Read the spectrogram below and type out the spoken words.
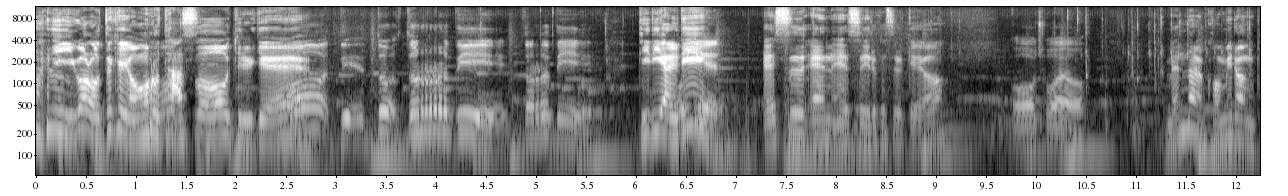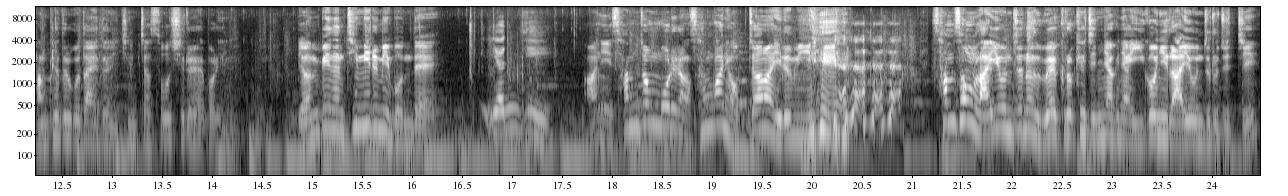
아니 이걸 어떻게 영어로 어? 다써 길게 어, 뚜, 뚜루디, 뚜루디. DDRD 어디에 SNS 이렇게 쓸게요 어 좋아요. 맨날 검이랑 방패 들고 다니더니 진짜 소시를 해버리네 연비는 팀 이름이 뭔데? 연지. 아니 삼정몰이랑 상관이 없잖아 이름이 삼성 라이온즈는 왜 그렇게 짓냐 그냥 이건희 라이온즈로 짓지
